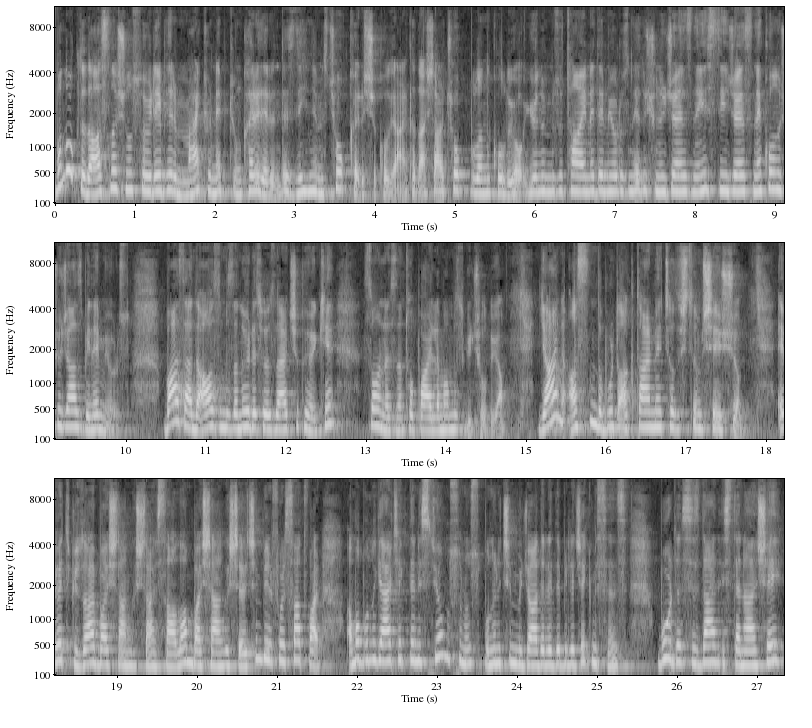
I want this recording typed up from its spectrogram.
Bu noktada aslında şunu söyleyebilirim. Merkür Neptün karelerinde zihnimiz çok karışık oluyor arkadaşlar. Çok bulanık oluyor. Yönümüzü tayin edemiyoruz. Ne düşüneceğiz, ne isteyeceğiz, ne konuşacağız bilemiyoruz. Bazen de ağzımızdan öyle sözler çıkıyor ki sonrasında toparlamamız güç oluyor. Yani aslında burada aktarmaya çalıştığım şey şu. Evet güzel başlangıçlar, sağlam başlangıçlar için bir fırsat var. Ama bunu gerçekten istiyor musunuz? Bunun için mücadele edebilecek misiniz? Burada sizden istenen şey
